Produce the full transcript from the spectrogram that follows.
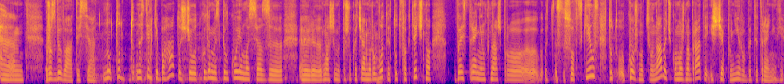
Е, Розвиватися. Ну тут настільки багато, що от коли ми спілкуємося з е, нашими пошукачами роботи, тут фактично весь тренінг наш про е, soft skills, тут кожну цю навичку можна брати і ще по ній робити тренінги.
